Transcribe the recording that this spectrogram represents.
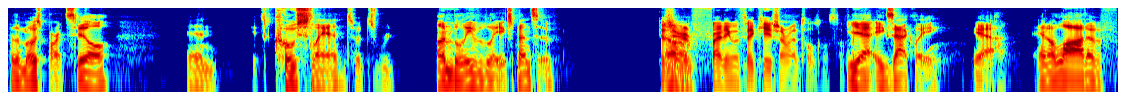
for the most part still, and it's coastland, so it's re- unbelievably expensive. Because you're Um, fighting with vacation rentals and stuff. like Yeah, exactly. Yeah, and a lot of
